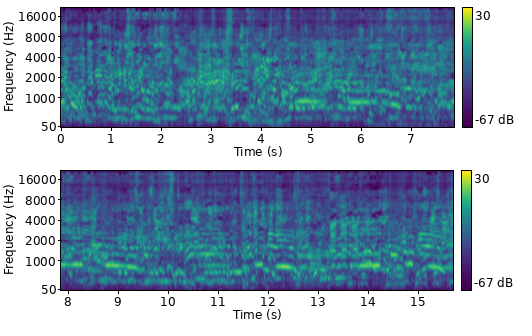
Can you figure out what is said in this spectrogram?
দেখো। এমএলএকে ছেড়ে দিন আমাদের কাছে। আমাদের এমএলএকে ছেড়ে দিন আমাদের এমএলএকে ছেড়ে দিন আমাদের কাছে আমাদের এমএলএকে আমাদের ছেড়ে দিন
